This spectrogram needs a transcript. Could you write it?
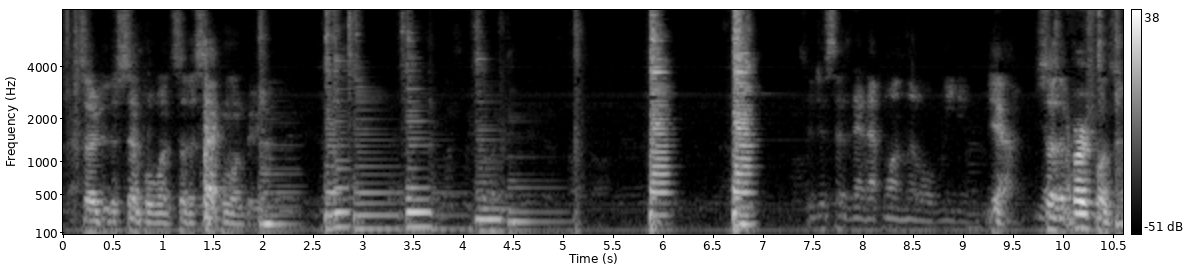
So do the simple one. So the second one would be. So it just doesn't have that one little leading. Yeah. So the first one's.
